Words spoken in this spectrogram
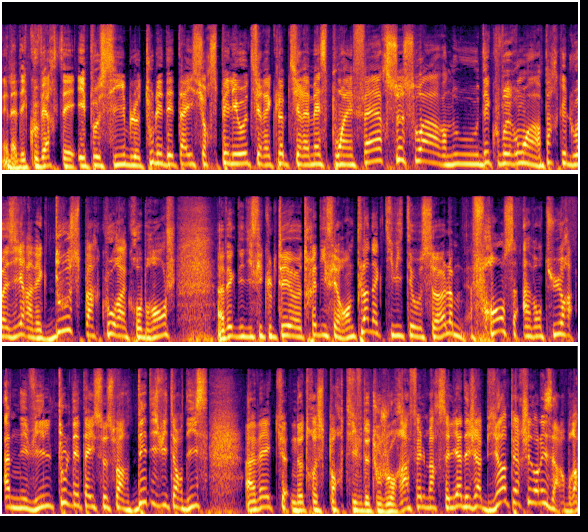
Et la découverte est, possible. Tous les détails sur spéléo-club-ms.fr. Ce soir, nous découvrirons un parc de loisirs avec 12 parcours acrobranches, avec des difficultés euh, très différentes, plein d'activités au sol. France Aventure Amnéville. Tout le détail ce soir dès 18h10 avec notre sportif de toujours, Raphaël Marcelia, déjà bien perché dans les arbres.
